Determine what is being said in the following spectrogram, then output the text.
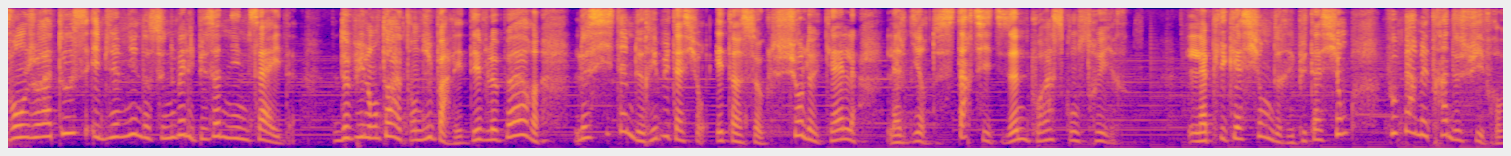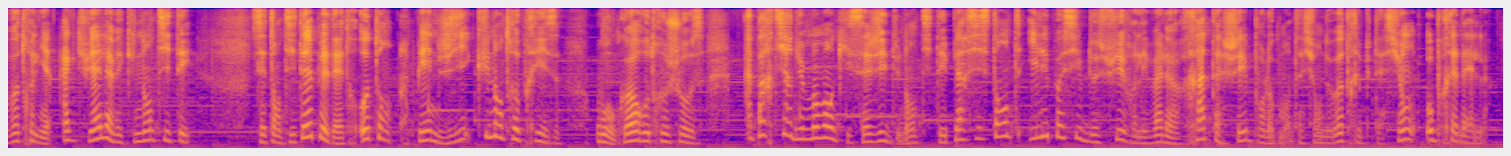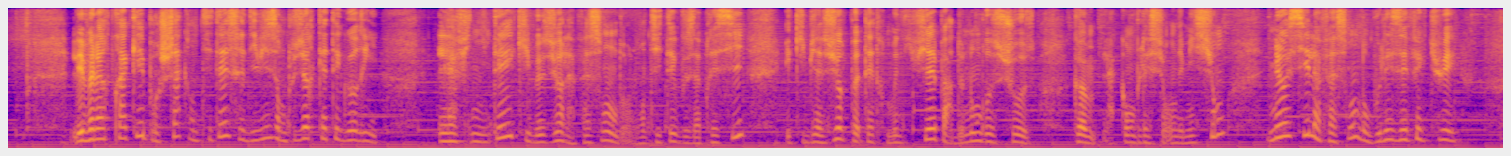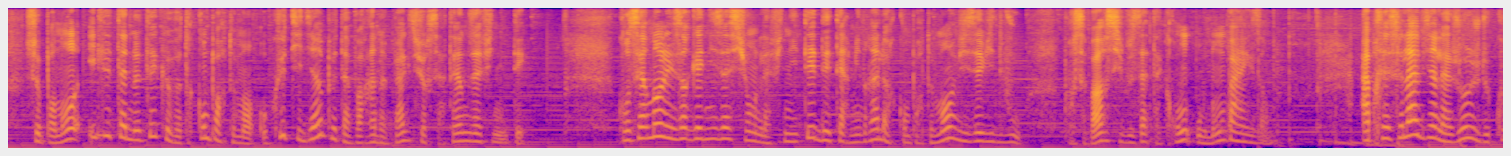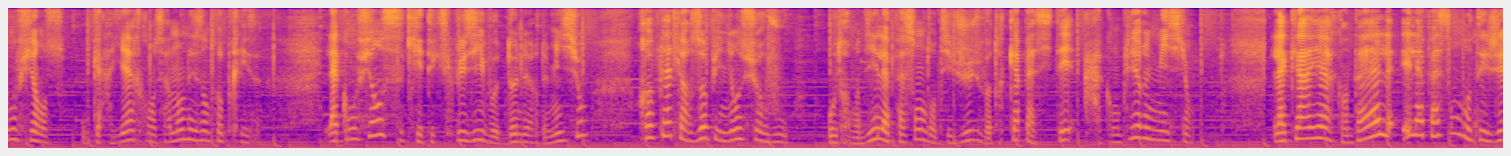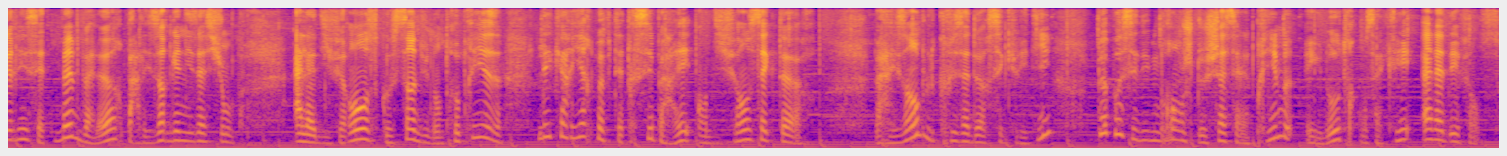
Bonjour à tous et bienvenue dans ce nouvel épisode d'Inside. Depuis longtemps attendu par les développeurs, le système de réputation est un socle sur lequel l'avenir de Star Citizen pourra se construire. L'application de réputation vous permettra de suivre votre lien actuel avec une entité. Cette entité peut être autant un PNJ qu'une entreprise, ou encore autre chose. À partir du moment qu'il s'agit d'une entité persistante, il est possible de suivre les valeurs rattachées pour l'augmentation de votre réputation auprès d'elle. Les valeurs traquées pour chaque entité se divisent en plusieurs catégories. L'affinité qui mesure la façon dont l'entité vous apprécie et qui bien sûr peut être modifiée par de nombreuses choses, comme la complétion des missions, mais aussi la façon dont vous les effectuez. Cependant, il est à noter que votre comportement au quotidien peut avoir un impact sur certaines affinités. Concernant les organisations, l'affinité déterminera leur comportement vis-à-vis -vis de vous, pour savoir si vous attaqueront ou non par exemple. Après cela vient la jauge de confiance ou carrière concernant les entreprises. La confiance, qui est exclusive aux donneurs de mission, reflète leurs opinions sur vous, autrement dit la façon dont ils jugent votre capacité à accomplir une mission. La carrière, quant à elle, est la façon dont est gérée cette même valeur par les organisations, à la différence qu'au sein d'une entreprise, les carrières peuvent être séparées en différents secteurs. Par exemple, Crusader Security peut posséder une branche de chasse à la prime et une autre consacrée à la défense.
